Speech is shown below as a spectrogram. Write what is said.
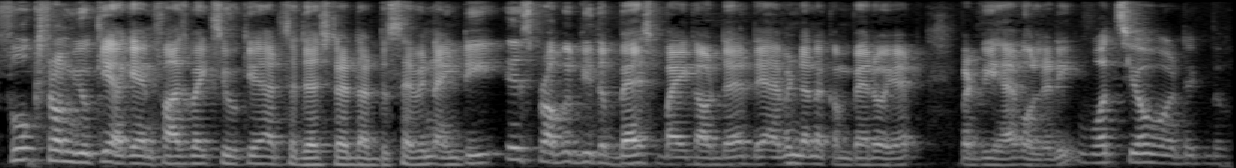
folks from UK again, Fast Bikes UK had suggested that the 790 is probably the best bike out there. They haven't done a comparo yet, but we have already. What's your verdict though?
